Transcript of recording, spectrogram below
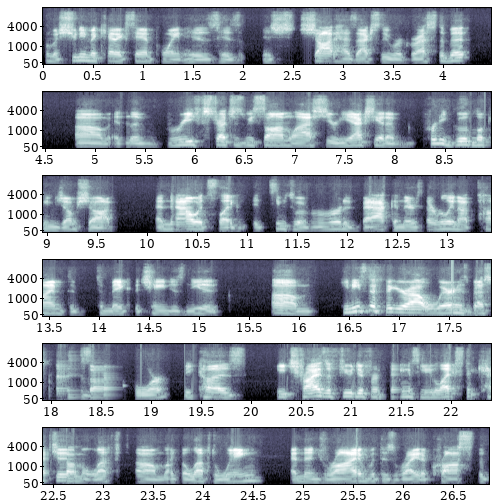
from a shooting mechanic standpoint, his his his shot has actually regressed a bit. Um, in the brief stretches we saw him last year, he actually had a pretty good looking jump shot. And now it's like it seems to have reverted back, and there's really not time to to make the changes needed. Um, he needs to figure out where his best places are for because he tries a few different things. He likes to catch it on the left, um, like the left wing, and then drive with his right across the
